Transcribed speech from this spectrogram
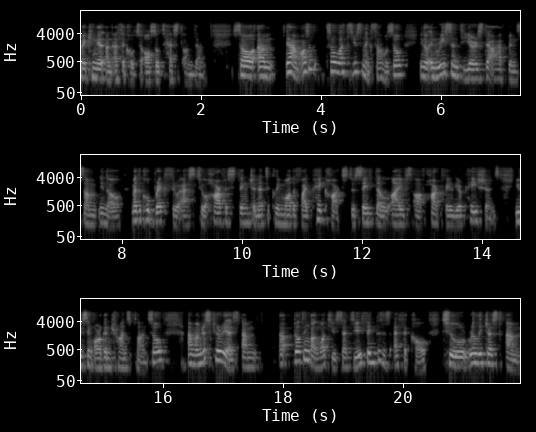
making it unethical to also test on them. So um, yeah, I'm also so let's use an example. So you know, in recent years, there have been some you know medical breakthrough as to harvesting genetically modified pig hearts to save the lives of heart failure patients using organ transplant. So um, I'm just curious. Um, uh, building on what you said, do you think this is ethical to really just um,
